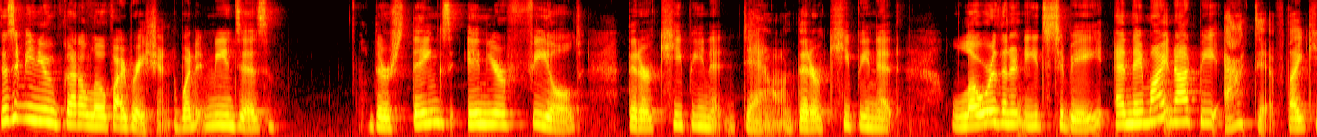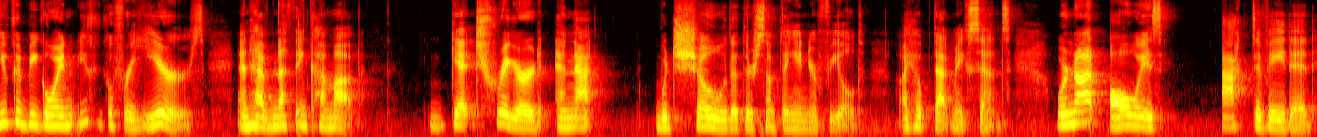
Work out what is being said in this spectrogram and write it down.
doesn't mean you've got a low vibration. What it means is there's things in your field that are keeping it down, that are keeping it lower than it needs to be, and they might not be active. Like you could be going, you could go for years and have nothing come up, get triggered, and that would show that there's something in your field. I hope that makes sense. We're not always activated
